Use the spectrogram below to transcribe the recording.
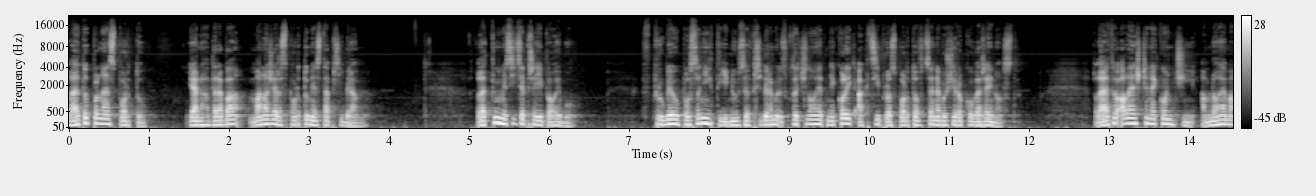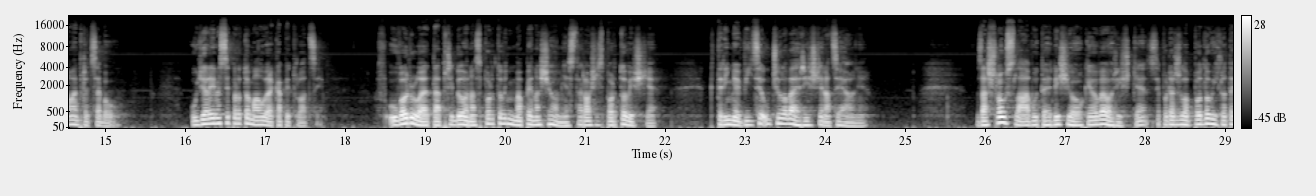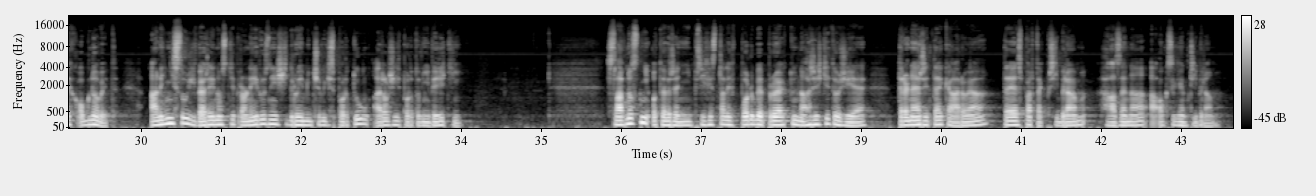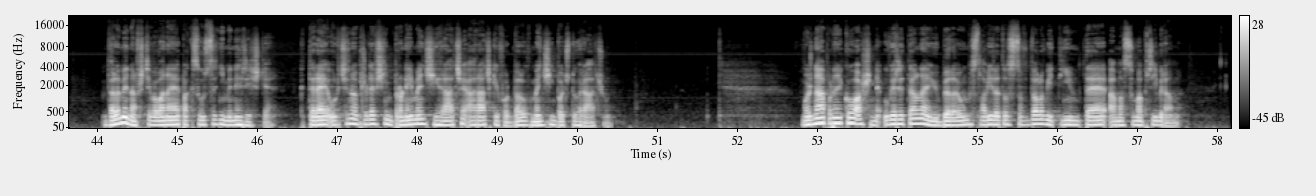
Léto plné sportu. Jan Hadraba, manažer sportu města Příbram. Letní měsíce přejí pohybu. V průběhu posledních týdnů se v Příbrami uskutečnilo hned několik akcí pro sportovce nebo širokou veřejnost. Léto ale ještě nekončí a mnohé máme před sebou. Udělejme si proto malou rekapitulaci. V úvodu léta přibylo na sportovní mapě našeho města další sportoviště, kterým je víceúčelové hřiště na Cihelně. Zašlou slávu tehdejšího hokejového hřiště se podařilo po dlouhých letech obnovit a nyní slouží veřejnosti pro nejrůznější druhy míčových sportů a další sportovní vyžití. Slavnostní otevření přichystali v podobě projektu Na hřišti to žije trenéři TK Roja, TJ Spartak Příbram, Házená a Oxygen Příbram. Velmi navštěvované je pak sousední minihřiště, které je určeno především pro nejmenší hráče a hráčky fotbalu v menším počtu hráčů. Možná pro někoho až neuvěřitelné jubileum slaví letos softballový tým T a Masuma Příbram,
